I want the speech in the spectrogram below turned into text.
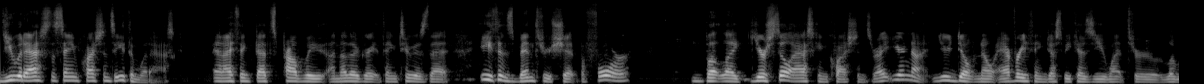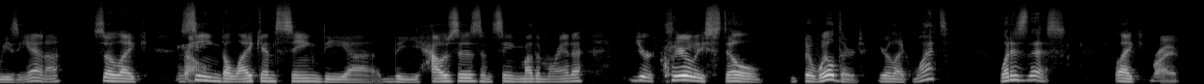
you would ask the same questions Ethan would ask. And I think that's probably another great thing too is that Ethan's been through shit before, but like you're still asking questions, right? You're not you don't know everything just because you went through Louisiana. So like No. seeing the lycans, seeing the uh the houses and seeing Mother Miranda, you're clearly still bewildered. You're like, "What? What is this?" Like Right.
